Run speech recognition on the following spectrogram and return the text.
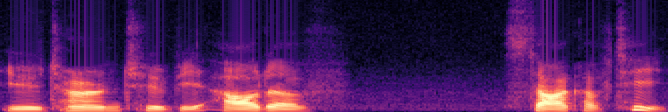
you turn to be out of stock of tea.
